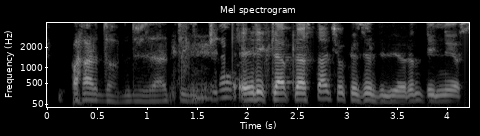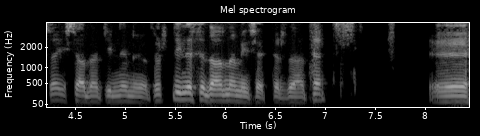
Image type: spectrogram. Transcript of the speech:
Pardon düzelteyim. Eric Laplace'tan çok özür diliyorum. Dinliyorsa inşallah dinlemiyordur. Dinlese de anlamayacaktır zaten. Ee,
